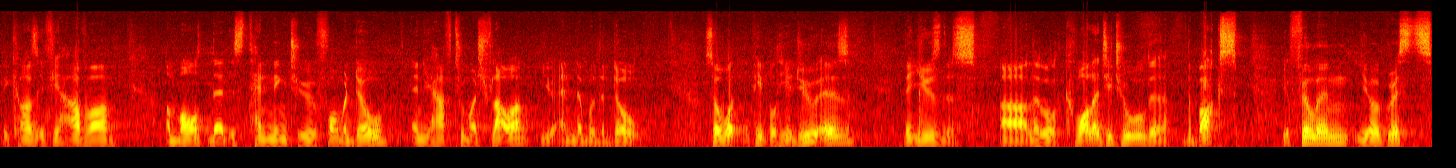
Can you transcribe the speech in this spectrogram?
because if you have a, a malt that is tending to form a dough and you have too much flour, you end up with a dough. So what the people here do is they use this uh, little quality tool, the, the box. You fill in your grists,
